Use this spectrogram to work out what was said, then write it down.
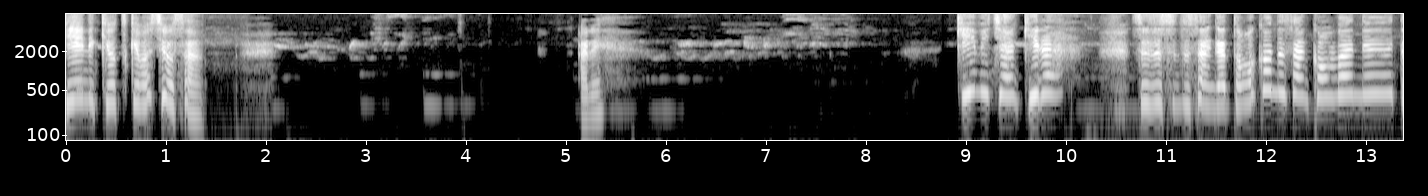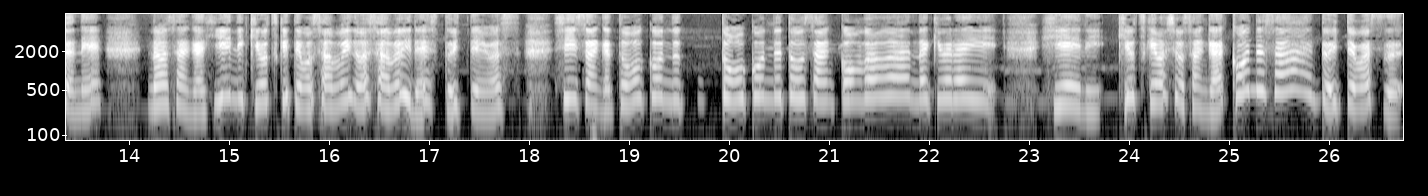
冷えに気をつけましょう、さん。あれ？きみちゃん、キラすずすずさんが、ともこんぬさん、こんばんぬーとね、のうさんが、冷えに気をつけても寒いのは寒いですと言っています。しんさんが、ともこんぬともこんな父さん、こんばんは。泣き笑い。冷えに気をつけましょうさんが、こんなさんと言ってます。の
